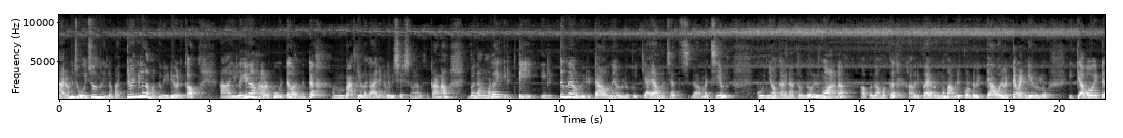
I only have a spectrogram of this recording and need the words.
ആരോടും ചോദിച്ചൊന്നുമില്ല. പറ്റുമെങ്കിൽ നമുക്ക് വീഡിയോ എടുക്കാം. ആ, ഇല്ലെങ്കിൽ നമ്മൾ അവിടെ പോയിട്ട് വന്നിട്ട് ബാക്കിയുള്ള കാര്യങ്ങൾ വിശേഷങ്ങളൊക്കെ കാണാം. ഇപ്പം നമ്മൾ ഇരുട്ടി ഇരുട്ടുന്നേ ഉള്ളൂ ഇരുട്ടാവുന്നേ ഉള്ളൂ. ഇപ്പോൾ ഇക്കായ അമ്മച്ചി അമ്മച്ചിയും കുഞ്ഞുമൊക്കെ അതിനകത്തുണ്ട് ഒരുങ്ങുവാണ്. അപ്പോൾ നമുക്ക് അവരിപ്പോൾ ഇറങ്ങും. അവർ കൊണ്ടുപോയി ഇക്ക ഒരു വണ്ടിയേ ഉള്ളൂ. ഇക്ക പോയിട്ട്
